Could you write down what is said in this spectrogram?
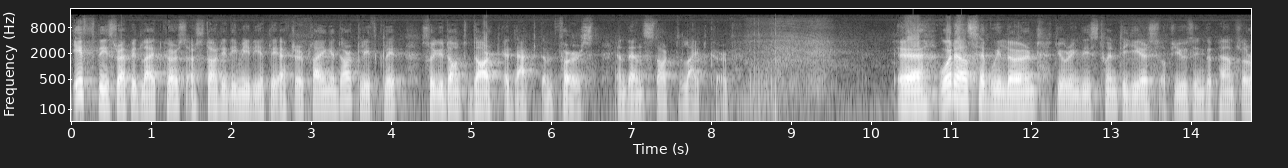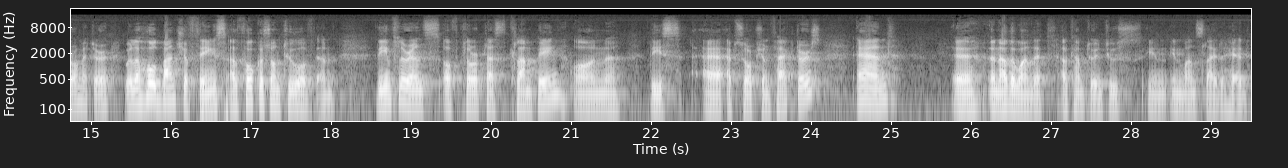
If these rapid light curves are started immediately after applying a dark leaf clip, so you don't dark adapt them first and then start the light curve. Uh, what else have we learned during these 20 years of using the PAM fluorometer? Well, a whole bunch of things. I'll focus on two of them. The influence of chloroplast clumping on uh, these uh, absorption factors and uh, another one that I'll come to in, two, in, in one slide ahead.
